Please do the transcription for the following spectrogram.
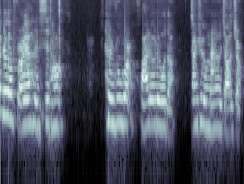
它这个粉儿也很细汤，很入味，滑溜溜的，但是又蛮有嚼劲儿。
